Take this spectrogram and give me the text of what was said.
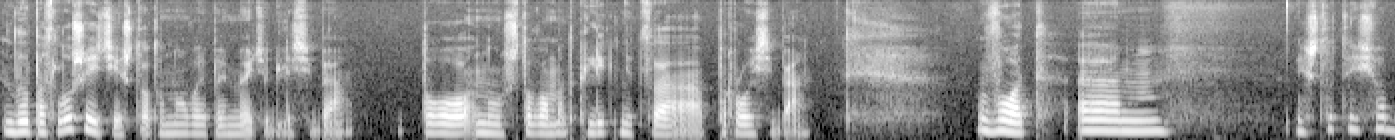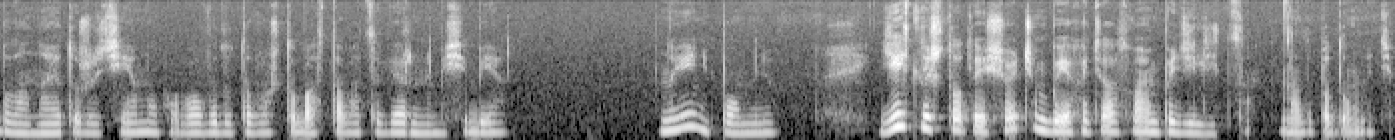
вы послушаете и что-то новое поймете для себя, то, ну, что вам откликнется про себя. Вот. Эм, и что-то еще было на эту же тему по поводу того, чтобы оставаться верными себе. Но я не помню. Есть ли что-то еще, чем бы я хотела с вами поделиться? Надо подумать.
